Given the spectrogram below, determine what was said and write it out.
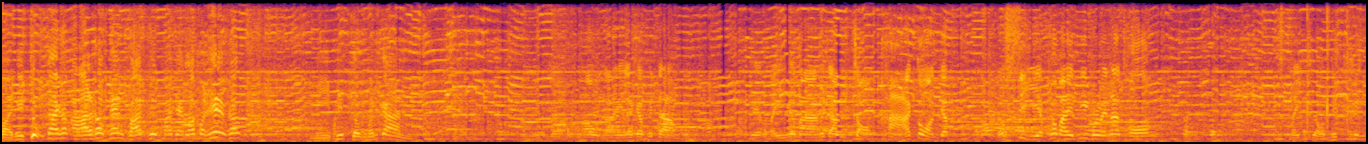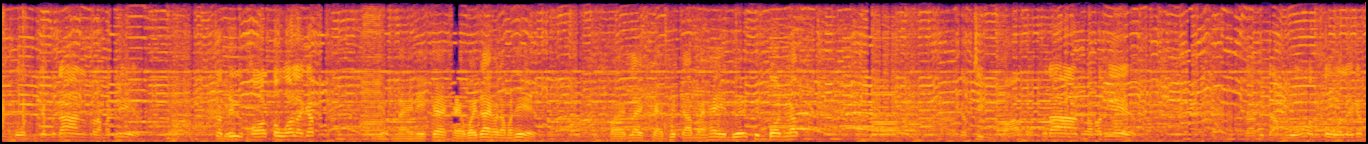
บ่อยๆนี่จุกได้ครับอ่าแล้วครับแข้งขวาขึ้นมาจากลำประเทศครับ มีพิษสงเหมือนกันเข้าในแล้วครับเพชรดำเรีย ตีเข้ามาเพชรดำเจาะขาก่อนครับแล้วเสียบเข้าไปที่บริเวณหน้าท้องไม่ยอมให้ขึ้นบนครับทางด้านรามเทพก็ดื้อพอตัวแหละครับเหยียบในนี่แก้แขนไว้ได้ของลำประเทศคอยไล่แขนเพชรดำมาให้เลื้อยขึ้นบนครับนะครับจิ้มขวาของทางด้านรามเทพทางด้านเพชรดำล้วงลำตัวเลยครับ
